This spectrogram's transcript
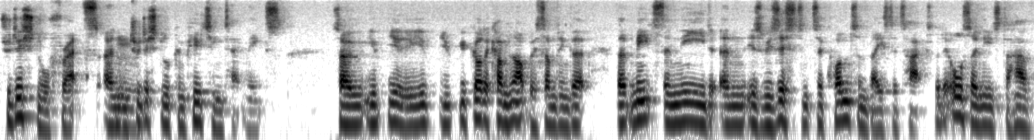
traditional threats and mm. traditional computing techniques. So you, you, you, you've got to come up with something that, that meets the need and is resistant to quantum based attacks, but it also needs to have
